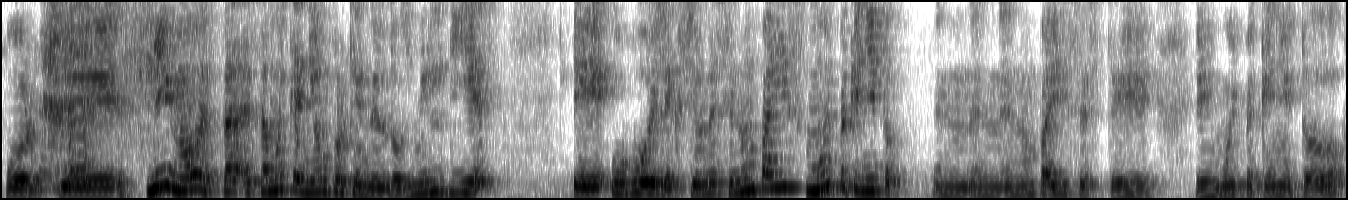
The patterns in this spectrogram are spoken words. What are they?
porque sí, ¿no? Está, está muy cañón porque en el 2010 eh, hubo elecciones en un país muy pequeñito, en, en, un país este, eh, muy pequeño y todo,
